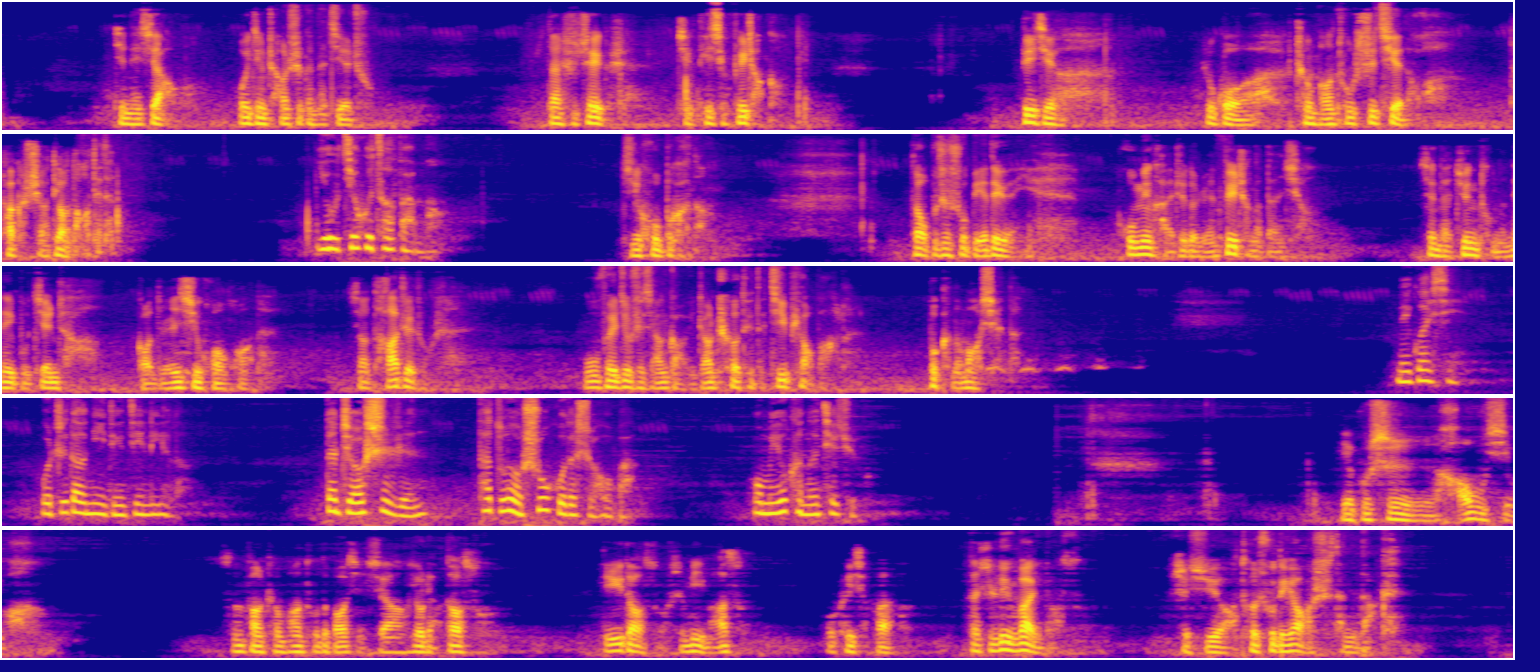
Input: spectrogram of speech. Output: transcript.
今天下午我已经尝试跟他接触，但是这个人警惕性非常高，毕竟如果城防出失窃的话，他可是要掉脑袋的。有机会策反吗？几乎不可能。倒不是说别的原因，胡明海这个人非常的胆小，现在军统的内部监察。搞得人心惶惶的，像他这种人，无非就是想搞一张撤退的机票罢了，不可能冒险的。没关系，我知道你已经尽力了，但只要是人，他总有疏忽的时候吧？我们有可能窃取吗？也不是毫无希望。存放城防图的保险箱有两道锁，第一道锁是密码锁，我可以想办法，但是另外一道锁是需要特殊的钥匙才能打开，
